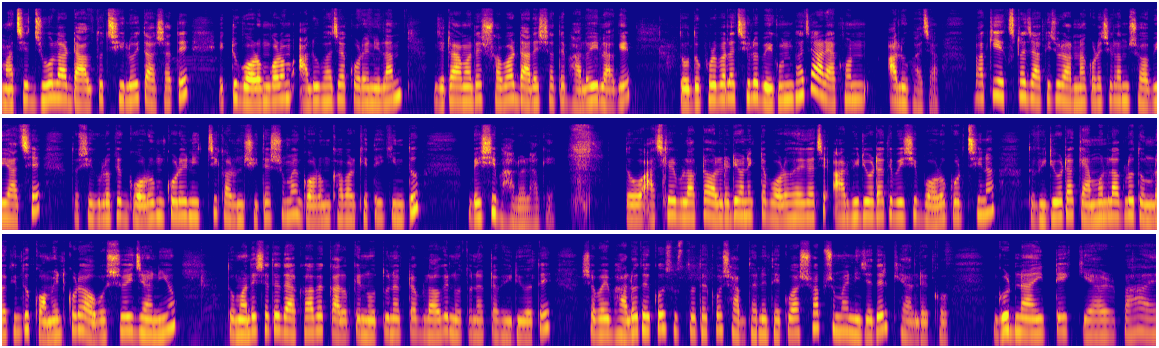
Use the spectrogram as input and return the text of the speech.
মাছের ঝোল আর ডাল তো ছিলই, তার সাথে একটু গরম গরম আলু ভাজা করে নিলাম, যেটা আমাদের সবার ডালের সাথে ভালোই লাগে। তো দুপুরবেলা ছিল বেগুন ভাজা আর এখন আলু ভাজা। বাকি এক্সট্রা যা কিছু রান্না করেছিলাম সবই আছে। তো সেগুলোকে গরম করে নিচ্ছি, কারণ শীতের সময় গরম খাবার খেতেই কিন্তু বেশি ভালো লাগে। তো আজকের ব্লগটা অলরেডি অনেকটা বড় হয়ে গেছে, আর ভিডিওটাকে বেশি বড় করছি না। তো ভিডিওটা কেমন লাগল তোমরা কিন্তু কমেন্ট করে অবশ্যই জানিও। তোমাদের সাথে দেখা হবে কালকে নতুন একটা ব্লগে নতুন একটা ভিডিওতে। সবাই ভালো থেকো, সুস্থ থেকো, সাবধানে থেকো, আর সব সময় নিজেদের খেয়াল রেখো। Good night take care bye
